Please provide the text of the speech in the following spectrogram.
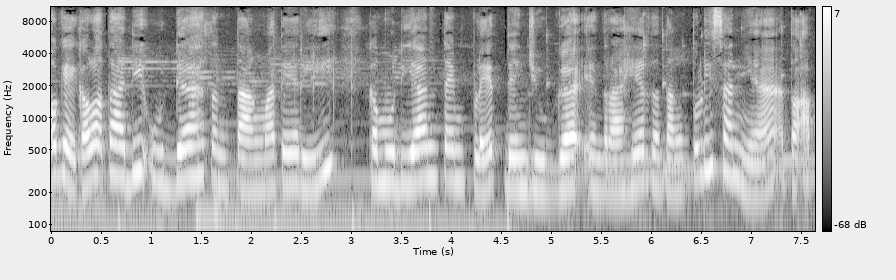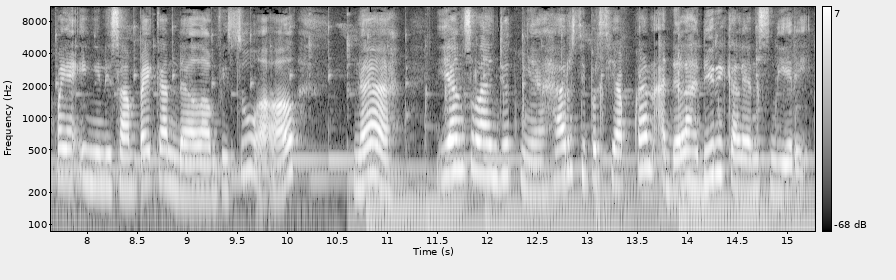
Oke, kalau tadi udah tentang materi, kemudian template dan juga yang terakhir tentang tulisannya atau apa yang ingin disampaikan dalam visual. Nah, yang selanjutnya harus dipersiapkan adalah diri kalian sendiri.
